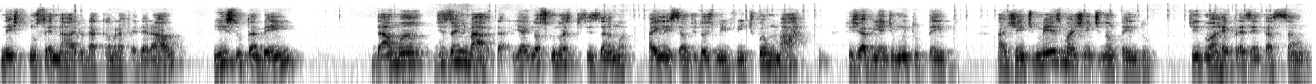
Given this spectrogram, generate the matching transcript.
neste, no cenário da Câmara Federal, isso também dá uma desanimada. E aí nós que nós precisamos, a eleição de 2020 foi um marco que já vinha de muito tempo a gente, mesmo a gente não tendo tido uma representação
